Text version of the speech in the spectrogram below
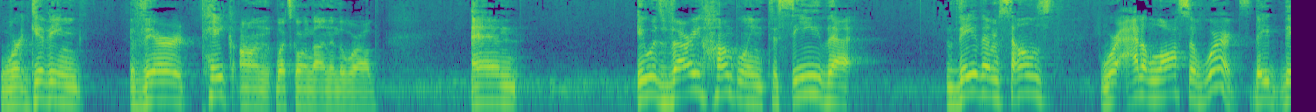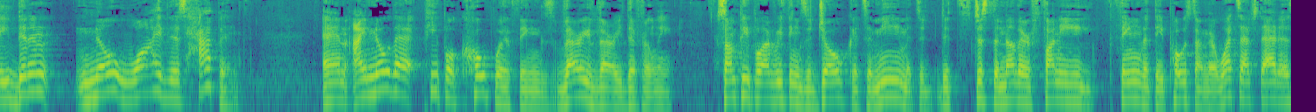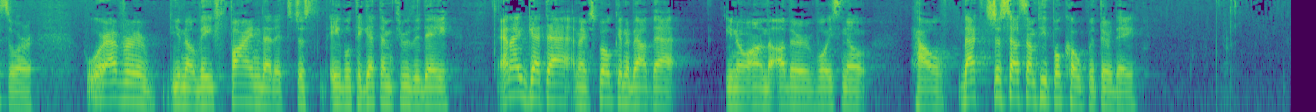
were giving their take on what's going on in the world. And it was very humbling to see that they themselves were at a loss of words. They, they didn't know why this happened. And I know that people cope with things very, very differently. Some people, everything's a joke, it's a meme, it's, a, it's just another funny thing that they post on their WhatsApp status or wherever, you know, they find that it's just able to get them through the day. And I get that, and I've spoken about that, you know, on the other voice note, how that's just how some people cope with their day.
